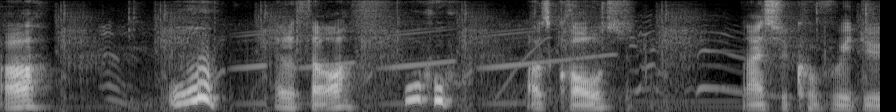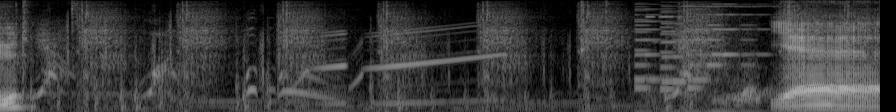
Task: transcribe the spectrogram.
Oh. Ooh, it fell off. Ooh, that was close. Nice recovery, dude. Yeah,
